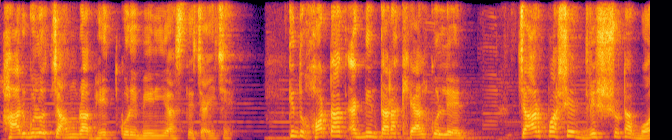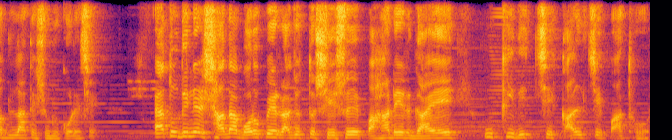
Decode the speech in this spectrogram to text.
হাড়গুলো চামড়া ভেদ করে বেরিয়ে আসতে চাইছে। কিন্তু হঠাৎ একদিন তারা খেয়াল করলেন, চারপাশের দৃশ্যটা বদলাতে শুরু করেছে। এতদিনের সাদা বরফের রাজত্ব শেষ হয়ে পাহাড়ের গায়ে উকি দিচ্ছে কালচে পাথর।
